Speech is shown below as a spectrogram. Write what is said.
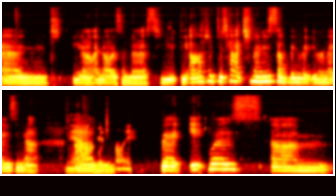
and you know, I know as a nurse, you the art of detachment is something that you're amazing at. Yeah, um, definitely. But it was, um,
